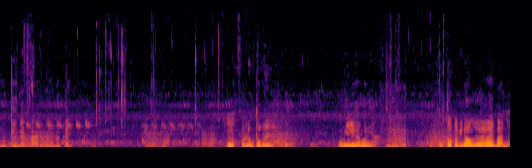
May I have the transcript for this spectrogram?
มันตื่นแล้วป่ายังไม่ได้เลิกเลยอืมฝนลมตกเลยนี่ ผมมีเหลือบ่เนี่ยฝนตกเลยพี่น้องเอ้ยบ้านนี่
